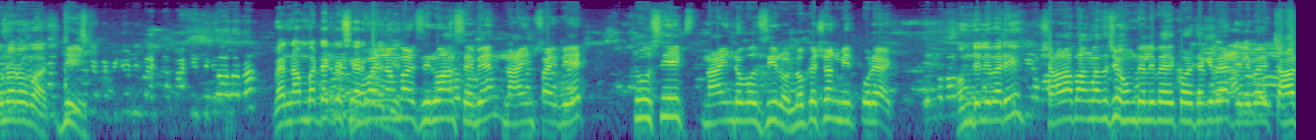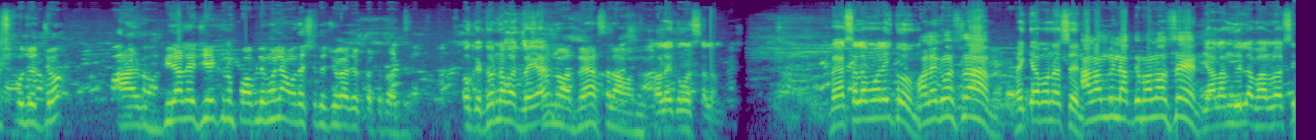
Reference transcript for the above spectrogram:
পনেরো মাস। জি। নাম্বারটা একটু share mobile number zero one seven nine five eight two six nine double zero location Mirpur এক। হোম ডেলিভারি সারা বাংলাদেশে হোম ডেলিভারি করে থাকি ভাই ডেলিভারি চার্জ প্রযোজ্য। আর বিড়ালের যে কোনো প্রবলেম হলে আমাদের সাথে যোগাযোগ করতে পারবে। ওকে ধন্যবাদ ভাইয়া। ধন্যবাদ ভাই আসসালাম আলাইকুম। আসসালাম। ভাই আসসালামু আলাইকুম। ওয়ালাইকুম আসসালাম। ভাই কেমন আছেন? আলহামদুলিল্লাহ আপনি ভালো আছেন? জি আলহামদুলিল্লাহ ভালো আছি।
